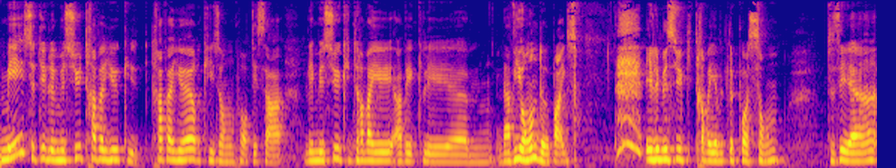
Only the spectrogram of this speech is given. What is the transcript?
Mais c'était le monsieur travailleur qui, travailleurs qui ont porté ça. Les messieurs qui travaillaient avec les, la viande, par exemple. Et le monsieur qui travaille avec le poisson. C'est un,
